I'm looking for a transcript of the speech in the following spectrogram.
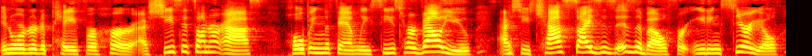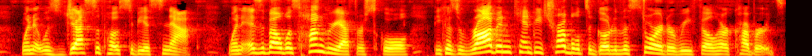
in order to pay for her, as she sits on her ass hoping the family sees her value as she chastises Ysabel for eating cereal when it was just supposed to be a snack, when Ysabel was hungry after school because Robyn can't be troubled to go to the store to refill her cupboards.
